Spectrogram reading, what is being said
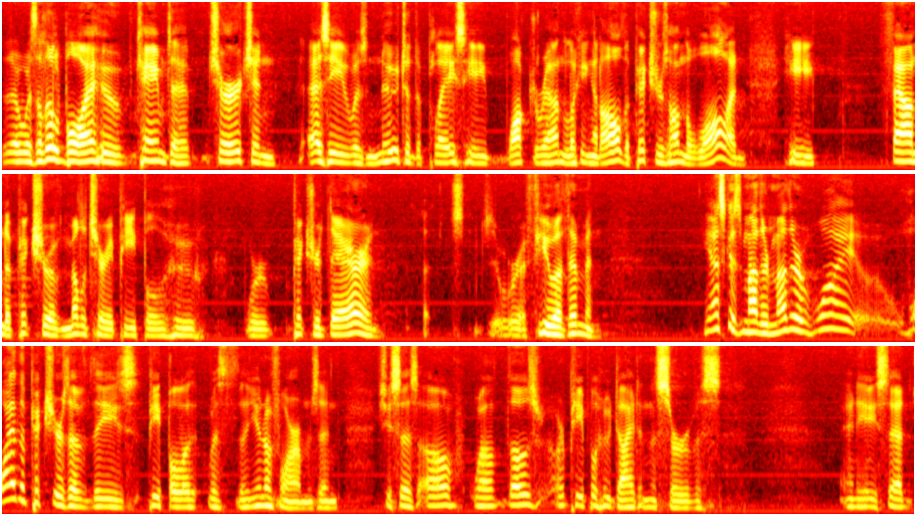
there was a little boy who came to church, and as he was new to the place, he walked around looking at all the pictures on the wall, and he found a picture of military people who were pictured there, and uh, there were a few of them. And he asked his mother, "Mother, why, why the pictures of these people with the uniforms?" And she says, "Oh, well, those are people who died in the service." And he said,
